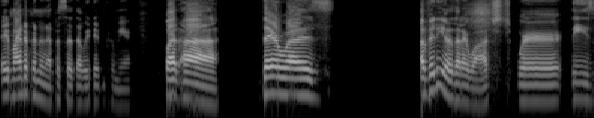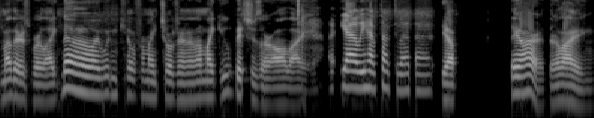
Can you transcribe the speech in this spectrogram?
it might have been an episode that we didn't premiere, but uh, there was a video that I watched where these mothers were like, "No, I wouldn't kill for my children," and I'm like, "You bitches are all lying. Uh, Yeah, we have talked about that. Yep, they are. They're lying.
